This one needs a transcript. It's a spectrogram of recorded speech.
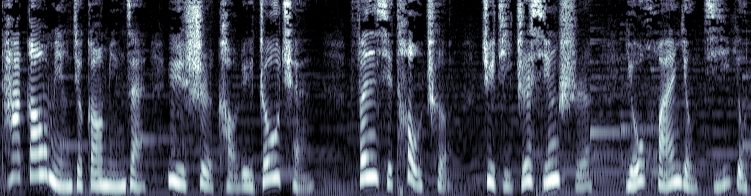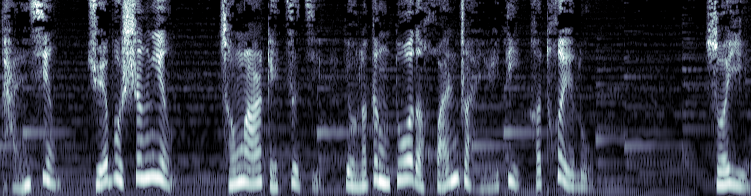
他高明就高明在遇事考虑周全，分析透彻，具体执行时有缓有急有弹性，绝不生硬，从而给自己有了更多的缓转余地和退路。所以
